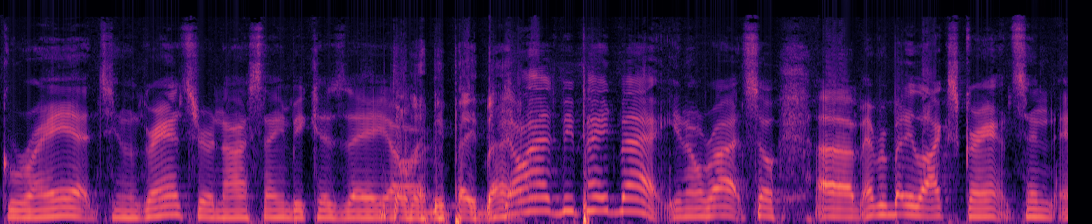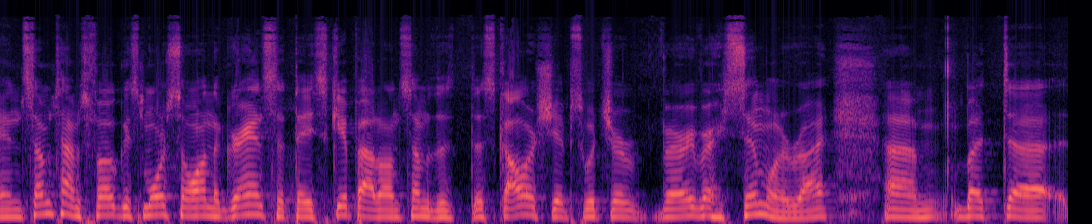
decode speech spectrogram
grants. You know, grants are a nice thing because they Don't are, have to be paid back. they don't have to be paid back, you know, right? So um, everybody likes grants, and, and sometimes focus more so on the grants that they skip out on some of the, the scholarships, which are very very similar, right? Um, but uh, uh,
